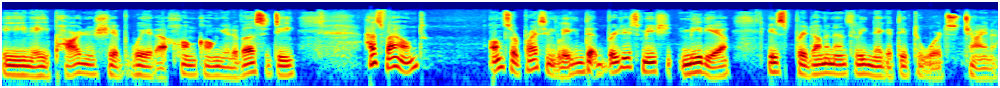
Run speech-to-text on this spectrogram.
in a partnership with a Hong Kong university has found, unsurprisingly, that British media is predominantly negative towards China.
